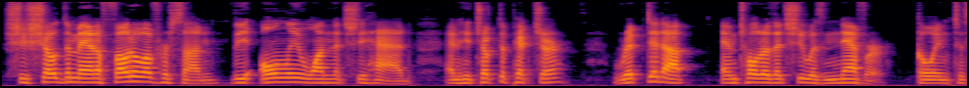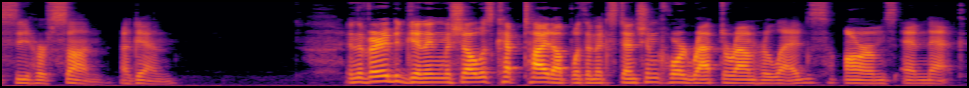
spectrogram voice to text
She showed the man a photo of her son, the only one that she had, and he took the picture, ripped it up, and told her that she was never going to see her son again. In the very beginning, Michelle was kept tied up with an extension cord wrapped around her legs, arms, and neck,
